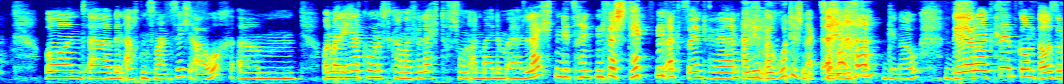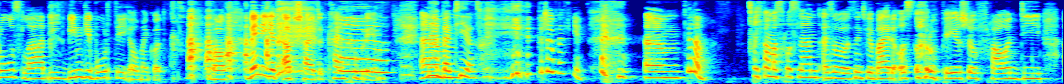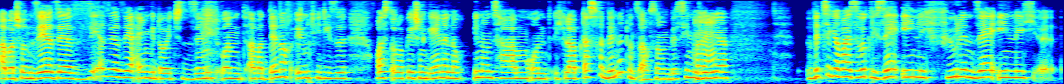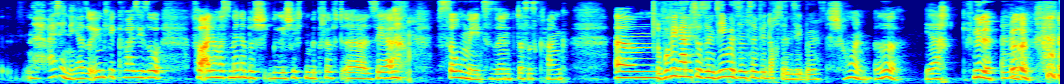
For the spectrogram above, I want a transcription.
und äh, bin 28 auch. Ähm, und meine Herkunft kann man vielleicht schon an meinem äh, leichten, dezenten, versteckten Akzent hören. An diesem erotischen Akzent meinst du? Genau. Der Akzent kommt aus Russland. Ich bin gebürtig. Oh mein Gott. Wow. Wenn ihr jetzt abschaltet, kein Problem. Nein, Ähm, bleibt hier. Bitte bleib hier. ähm, genau. Ich komme aus Russland, also sind wir beide osteuropäische Frauen, die aber schon sehr, sehr, sehr, sehr, sehr eingedeutscht sind und aber dennoch irgendwie diese osteuropäischen Gene noch in uns haben. Und ich glaube, das verbindet uns auch so ein bisschen, weil Mhm. wir witzigerweise wirklich sehr ähnlich fühlen, sehr ähnlich, äh, weiß ich nicht, also irgendwie quasi so, vor allem was Männergeschichten betrifft, äh, sehr Soulmates sind. Das ist krank. Ähm, Obwohl wir gar nicht so sensibel sind, sind wir doch sensibel. Schon. Ugh. Ja, Gefühle. Ugh.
